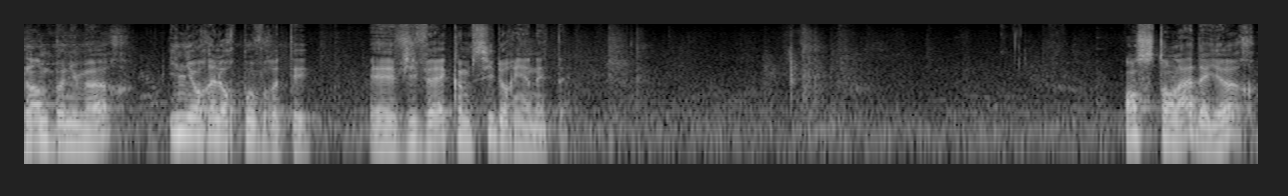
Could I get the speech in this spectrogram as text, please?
pleins de bonne humeur, ignoraient leur pauvreté et vivaient comme si de rien n'était. En ce temps-là, d'ailleurs,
